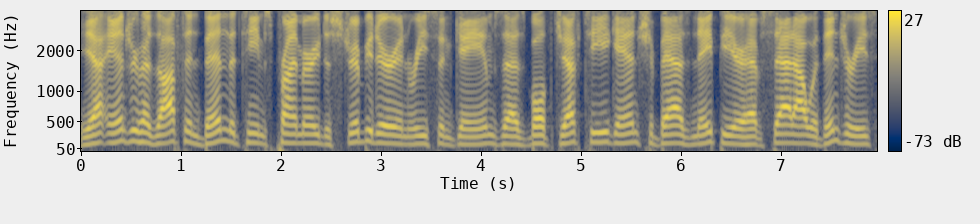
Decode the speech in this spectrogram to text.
Yeah, Andrew has often been the team's primary distributor in recent games, as both Jeff Teague and Shabazz Napier have sat out with injuries,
